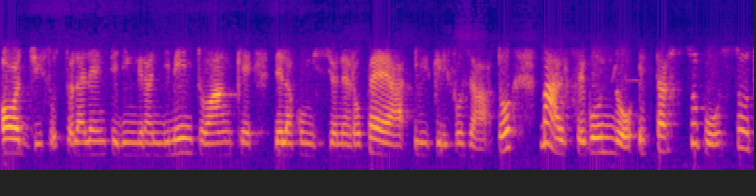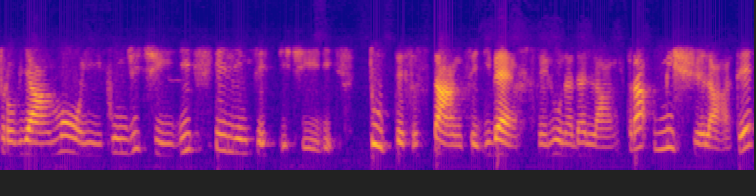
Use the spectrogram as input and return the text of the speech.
oggi sotto la lente di ingrandimento anche della Commissione europea il glifosato, ma al secondo e terzo posto troviamo i fungicidi e gli insetticidi tutte sostanze diverse l'una dall'altra, miscelate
